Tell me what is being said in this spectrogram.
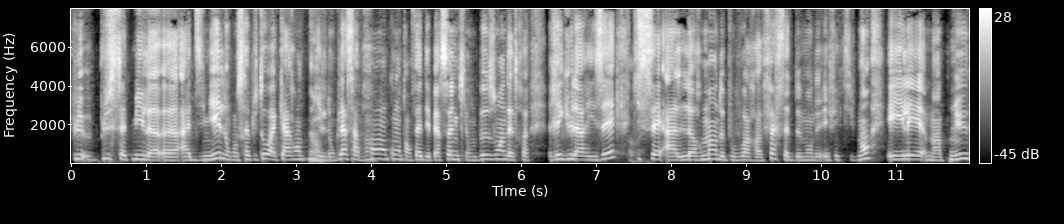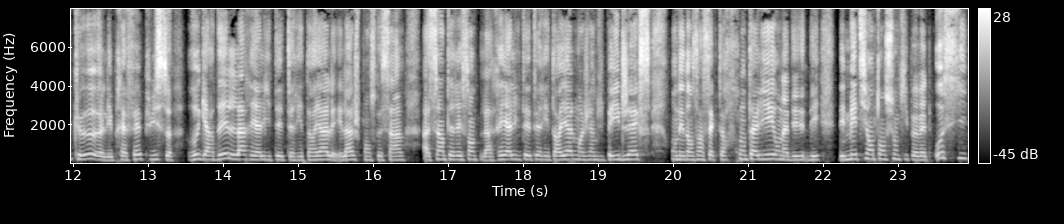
plus, plus 7 000 euh, à 10 000, donc on serait plutôt à 40 000. Non. Donc là, ça prend en compte en fait des personnes qui ont besoin d'être régularisées, qui c'est à leurs mains de pouvoir faire cette demande effectivement. Et il est maintenu que les préfets puissent regarder la réalité territoriale. Et là, je pense que c'est assez intéressant la réalité territoriale. Moi, je viens du pays de Gex. On est dans un secteur frontalier. On a des, des, des métiers en tension qui peuvent être aussi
